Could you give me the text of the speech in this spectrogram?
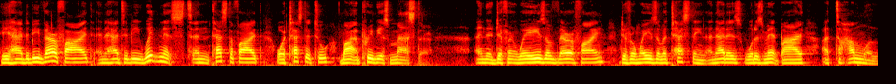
it had to be verified and it had to be witnessed and testified or tested to by a previous master. And there are different ways of verifying, different ways of attesting, and that is what is meant by a tahammul,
